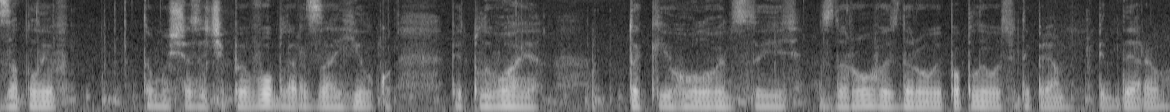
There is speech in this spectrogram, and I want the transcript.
Заплив, тому що зачепив воблер за гілку, підпливає. Такий головин стоїть. Здоровий, здоровий, поплив сюди прямо під дерево.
